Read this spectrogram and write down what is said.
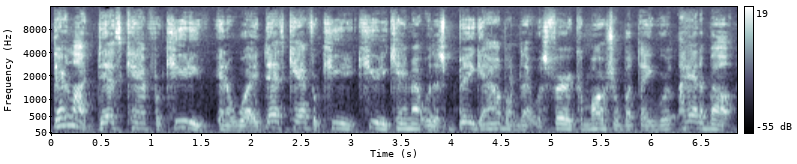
they're like Death Cab for Cutie in a way. Death Cab for Cutie, Cutie came out with this big album that was very commercial, but they had about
